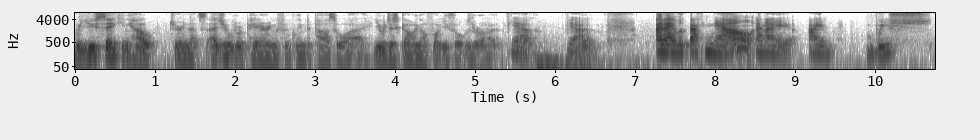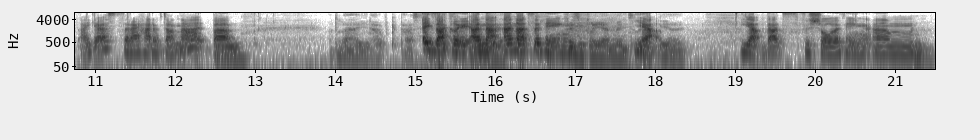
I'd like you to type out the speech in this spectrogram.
Were you seeking help during that as you were preparing for Glyn to pass away? You were just going off what you thought was right. Yeah. Yeah. And I look back now and I I wish I guess that I had have done that, but Mm. I don't know how you'd have capacity. exactly, and that and that's the thing. Physically and mentally. Yeah. You know. Yeah, that's for sure the thing. Um,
